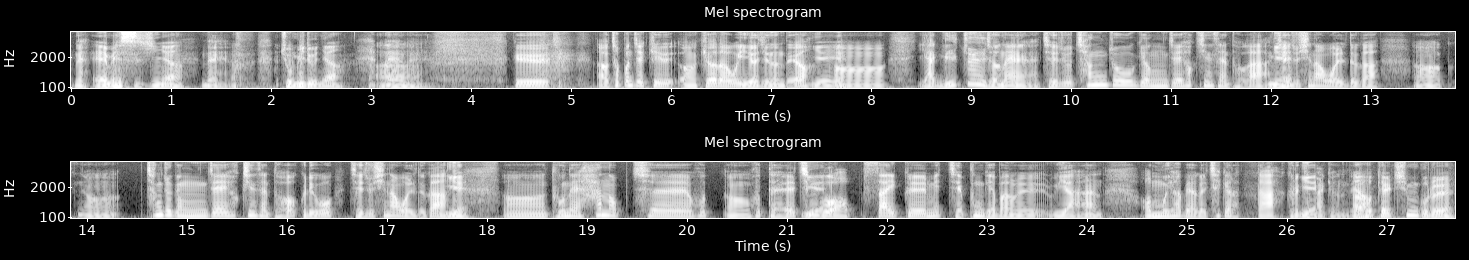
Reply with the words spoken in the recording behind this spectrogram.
네. MSG냐, 네. 조미료냐. 아, 네네. 그 아, 첫 번째 키, 어, 키워드하고 이어지는데요. 예, 예. 어, 약 일주일 전에 제주 창조경제혁신센터가 예. 제주 신화월드가 어, 어, 창조경제혁신센터 그리고 제주 신화월드가 예. 어, 도내 한 업체 호, 어, 호텔 친구 예. 업사이클 및 제품 개발을 위한 업무 협약을 체결했다 그렇게 예. 밝혔는데요. 아, 호텔 침구를.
